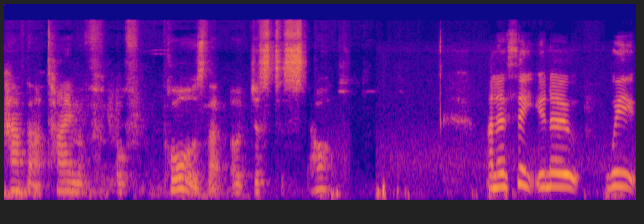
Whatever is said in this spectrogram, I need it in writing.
have that time of, of pause that or just to stop. And i think you know we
